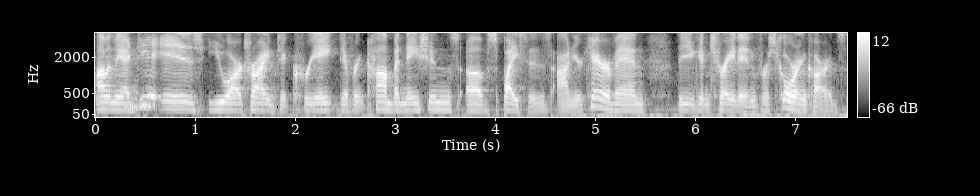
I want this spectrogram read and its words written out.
Um, and the idea is you are trying to create different combinations of spices on your caravan that you can trade in for scoring cards.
